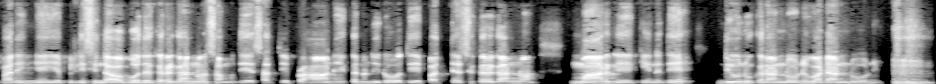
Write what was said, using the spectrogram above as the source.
පරිින්්ඥය පිළිසිඳ අවබෝධ කරගන්නවා සමුදය සත්‍යය ප්‍රහාණය කරන නිරෝධය පත්්‍යස කරගන්නවා මාර්ගය කියනදේ දියුණු කරන්න ඕනි වඩන්ඩ ඕනි.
